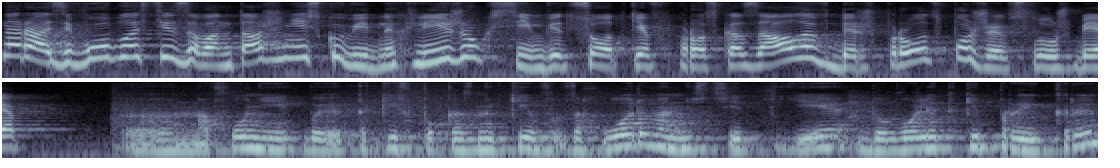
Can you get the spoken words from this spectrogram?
Наразі в області завантаженість ковідних ліжок 7%, розказали в Держпродспоживслужбі. Е, на фоні якби, таких показників захворюваності є доволі таки прикри.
